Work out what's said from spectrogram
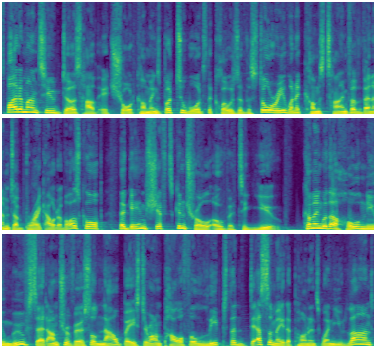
Spider Man 2 does have its shortcomings, but towards the close of the story, when it comes time for Venom to break out of Oscorp, the game shifts control over to you. Coming with a whole new moveset and traversal now based around powerful leaps that decimate opponents when you land,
